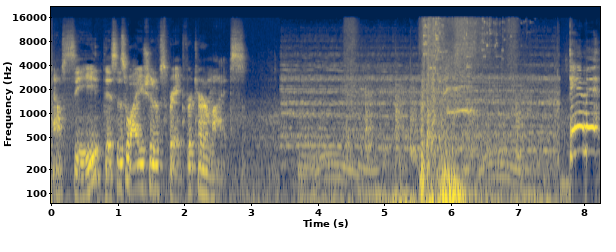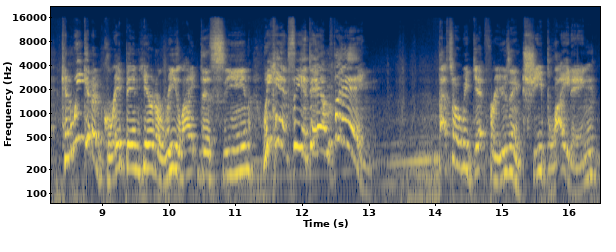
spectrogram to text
Now see, this is why you should have sprayed for termites. Can we get a grip in here to relight this scene? We can't see a damn thing! That's what we get for using cheap lighting.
